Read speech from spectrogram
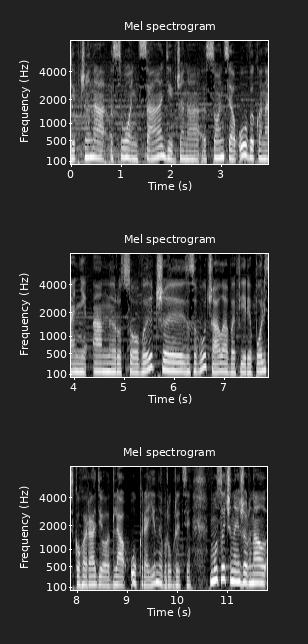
Дівчина сонця, дівчина сонця у виконанні Анни Русович е, звучала в ефірі польського радіо для України в рубриці Музичний журнал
